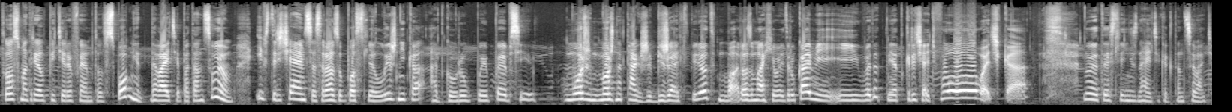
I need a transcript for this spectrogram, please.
кто смотрел Питер ФМ, тот вспомнит. Давайте потанцуем и встречаемся сразу после «Лыжника» от группы Пепси. можем, можно также бежать вперед, размахивать руками и в этот момент кричать «Вовочка!». Ну, это если не знаете, как танцевать.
